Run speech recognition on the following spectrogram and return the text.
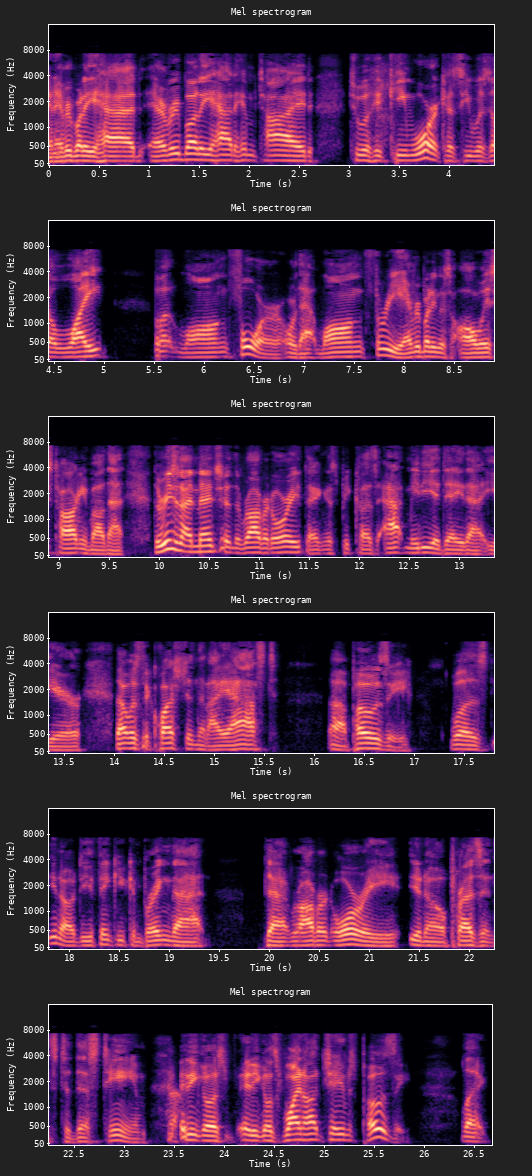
and everybody had everybody had him tied to a Hakim Warrick because he was a light but long four or that long three. Everybody was always talking about that. The reason I mentioned the Robert Horry thing is because at Media Day that year, that was the question that I asked uh, Posey was, you know, do you think you can bring that that Robert Horry, you know, presence to this team? And he goes, and he goes, why not James Posey? Like,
